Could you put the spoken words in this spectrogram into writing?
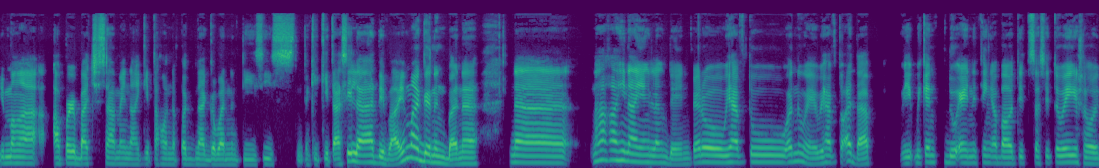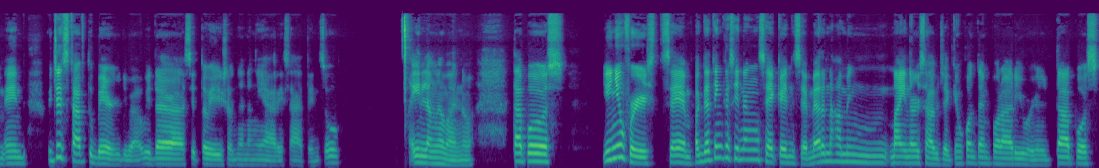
yung mga upper batch sa amin nakikita ko na pag nagawa ng thesis, nakikita sila, 'di ba? Yung mga ganun ba na na nakakahinayang lang din pero we have to ano eh, we have to adapt. We, we can't do anything about it sa situation and we just have to bear, 'di ba, with the situation na nangyayari sa atin. So ayun lang naman, no. Tapos yun yung first sem. Pagdating kasi ng second sem, meron na kaming minor subject, yung contemporary world. Tapos,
